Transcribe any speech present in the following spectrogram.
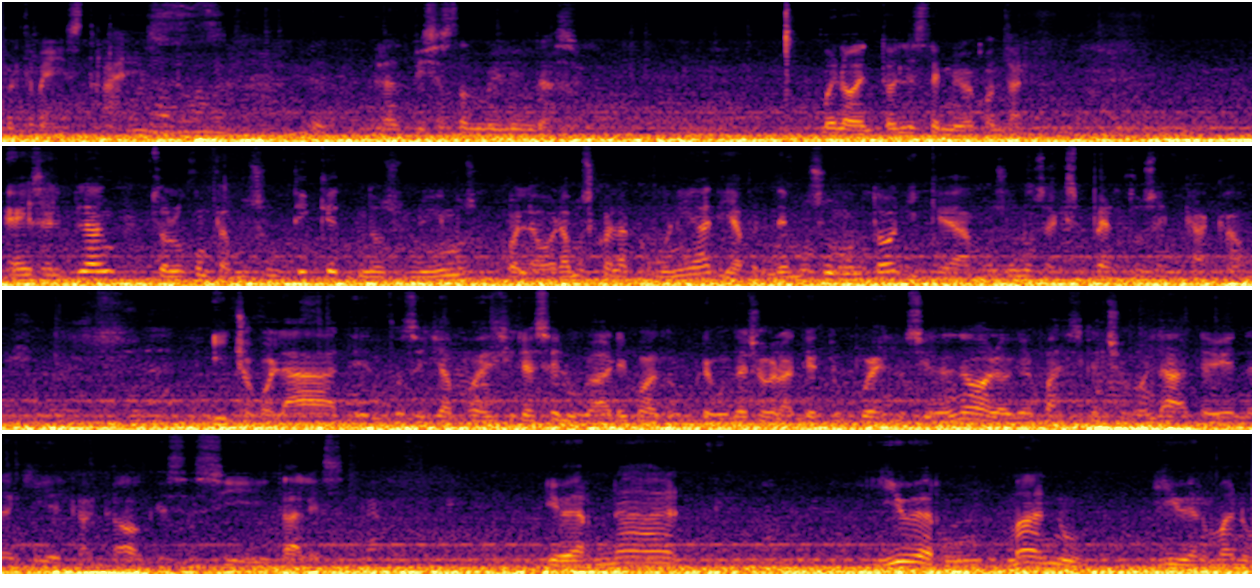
Porque me distraes. Las vistas están muy lindas. Bueno, entonces les termino de contar. Es el plan, solo compramos un ticket, nos unimos, colaboramos con la comunidad y aprendemos un montón y quedamos unos expertos en cacao y chocolate, entonces ya puedes ir a ese lugar y cuando preguntas chocolate tú puedes decir, no, lo que pasa es que el chocolate viene aquí, el cacao que es así y tales. Ibernan, Ibermanu, Ibermanu.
